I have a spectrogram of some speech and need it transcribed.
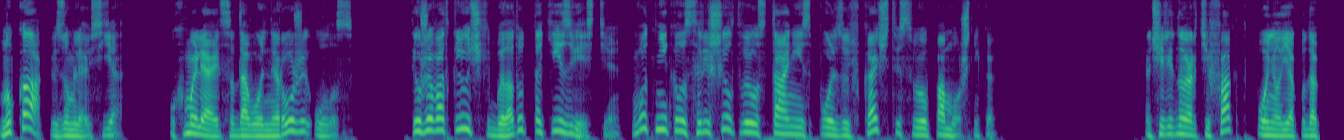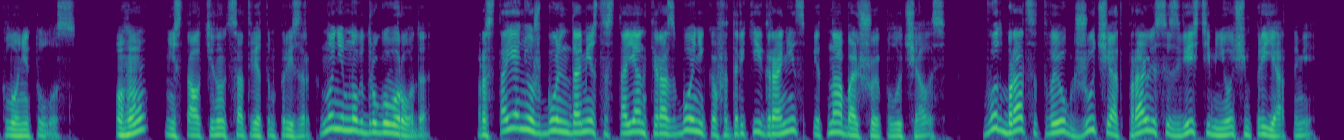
Ну как, изумляюсь я. Ухмыляется довольной рожей Улас. Ты уже в отключке был, а тут такие известия. Вот Николас решил твоего Стани использовать в качестве своего помощника. Очередной артефакт, понял я, куда клонит Улас. Угу, не стал тянуть с ответом призрак, но немного другого рода. Расстояние уж больно до места стоянки разбойников от реки границ пятна большое получалось. Вот братца твоего к Джучи отправили с известиями не очень приятными.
